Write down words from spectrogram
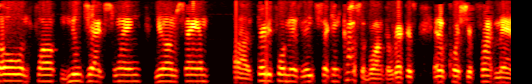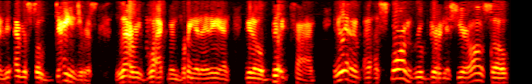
Soul and funk, New Jack Swing, you know what I'm saying? Uh, 34 minutes and 8 second Casablanca records, and of course your front man, the ever so dangerous Larry Blackmon bringing it in, you know, big time. And we had a, a Spawn group during this year also,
